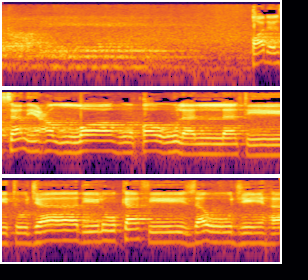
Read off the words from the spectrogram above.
الرحيم قد سمع الله قول التي تجادلك في زوجها.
